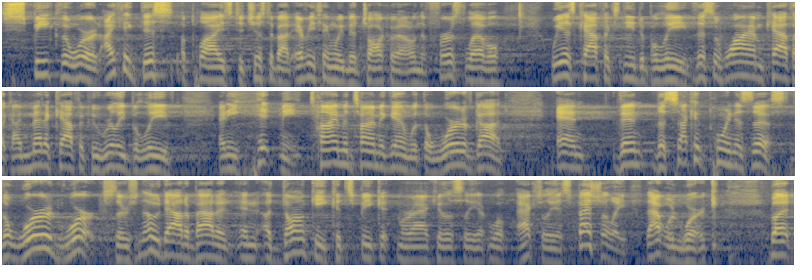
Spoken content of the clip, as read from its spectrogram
Speak the word. I think this applies to just about everything we've been talking about. On the first level, we as Catholics need to believe. This is why I'm Catholic. I met a Catholic who really believed, and he hit me time and time again with the Word of God. And then the second point is this the Word works. There's no doubt about it. And a donkey could speak it miraculously. Well, actually, especially, that would work. But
